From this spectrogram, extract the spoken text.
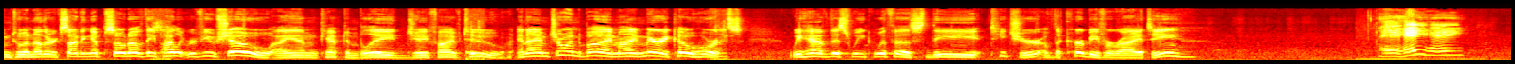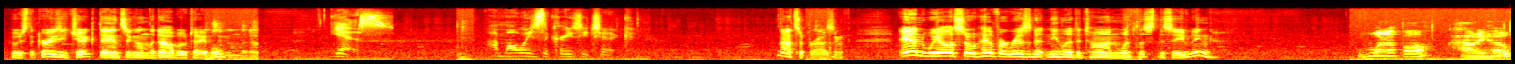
Good evening and welcome to another exciting episode of the Pilot Review Show. I am Captain Blade J52 and I am joined by my merry cohorts. We have this week with us the teacher of the Kirby variety, Hey, hey, hey. who's the crazy chick dancing on the Dabo table. Yes. I'm always the crazy chick. Not surprising. And we also have our resident Neela D'tan with us this evening. What up, all? Howdy ho.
